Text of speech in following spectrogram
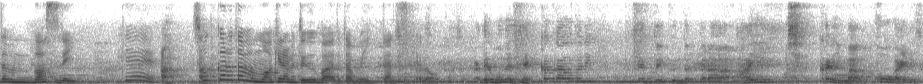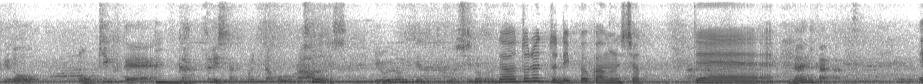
多分バスで行ってあそっから多分もう諦めてウーバーで多分行ったんですけど。そっかそっか。でもねせっかくアウトレット行くんだったらああいうしっかりまあ郊外ですけど大きくてうん。がっつりしたとこ行った方がそうですいろいろ見てて楽しいですでアウトレットでいっぱいお買い物しちゃって。何買ったんですか？え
